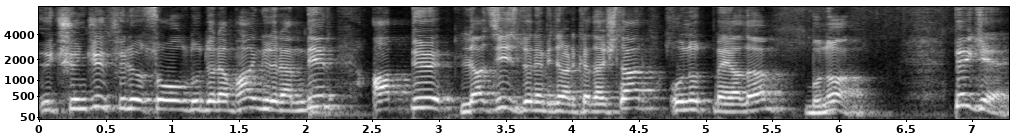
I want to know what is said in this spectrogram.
3. filosu olduğu dönem hangi dönemdir? Abdülaziz dönemidir arkadaşlar. Unutmayalım bunu. Peki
